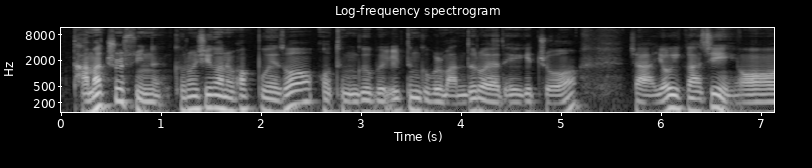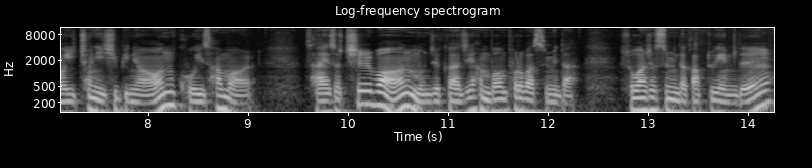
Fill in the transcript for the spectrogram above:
다 맞출 수 있는 그런 시간을 확보해서 어, 등급을 1등급을 만들어야 되겠죠. 자 여기까지 어, 2022년 고2 3월 4에서 7번 문제까지 한번 풀어봤습니다. 수고하셨습니다. 각두개님들.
